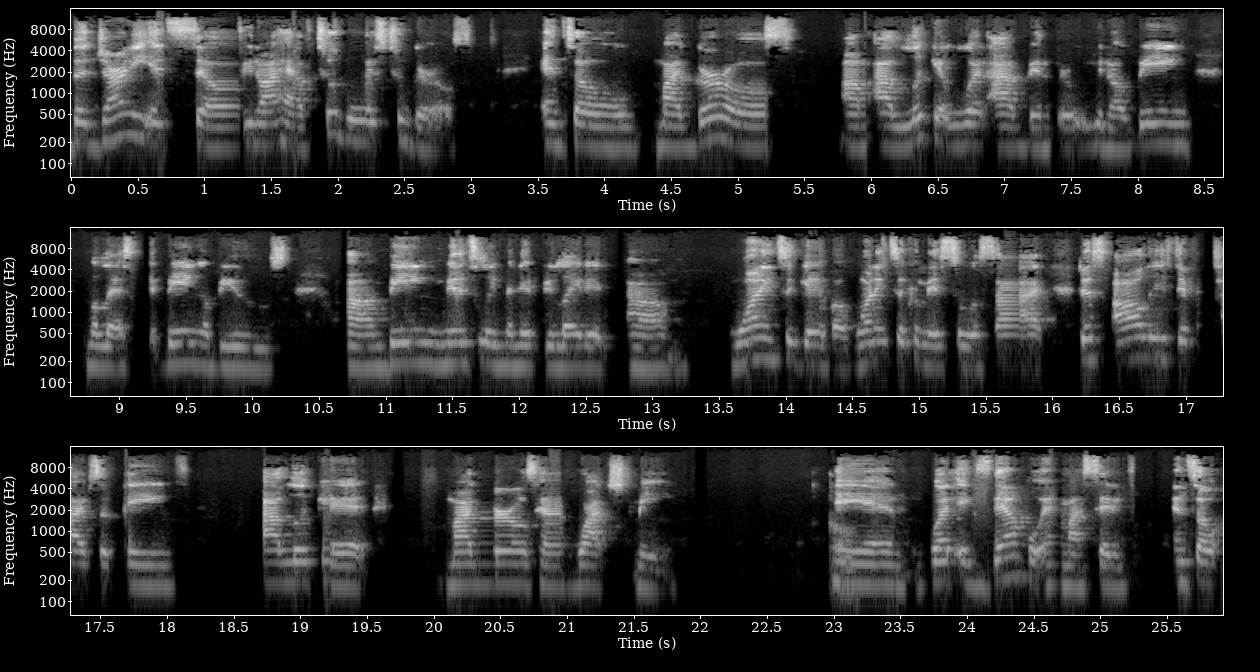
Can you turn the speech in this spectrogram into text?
the journey itself, you know, I have two boys, two girls. And so my girls, um, I look at what I've been through, you know, being molested, being abused, um, being mentally manipulated, um, wanting to give up, wanting to commit suicide, just all these different types of things. I look at my girls have watched me oh. and what example am I setting? And so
